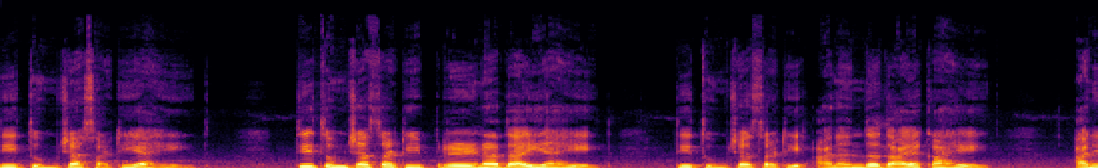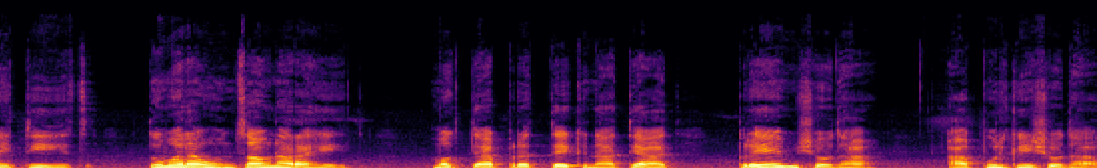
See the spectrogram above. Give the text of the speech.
ती तुमच्यासाठी आहेत. ती तुमच्यासाठी प्रेरणादायी आहेत. ती तुमच्यासाठी आनंददायक आहेत. आणि तीच तुम्हाला उंचावणार आहेत. मग त्या प्रत्येक नात्यात प्रेम शोधा आपुलकी शोधा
